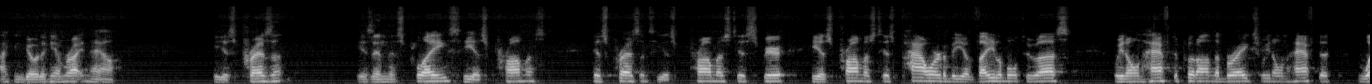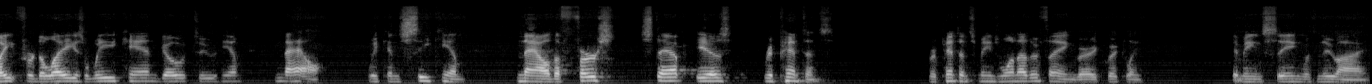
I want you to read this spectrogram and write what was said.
I can go to Him right now. He is present He is in this place. He has promised His presence. He has promised His Spirit. He has promised His power to be available to us. We don't have to put on the brakes. We don't have to wait for delays. We can go to Him now. We can seek Him now. The first step is repentance. Repentance means one other thing very quickly it means seeing with new eyes,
